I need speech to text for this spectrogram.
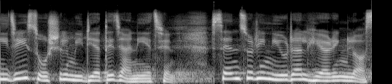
নিজেই সোশ্যাল মিডিয়াতে জানিয়েছেন সেন্সরি নিউরাল হিয়ারিং লস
